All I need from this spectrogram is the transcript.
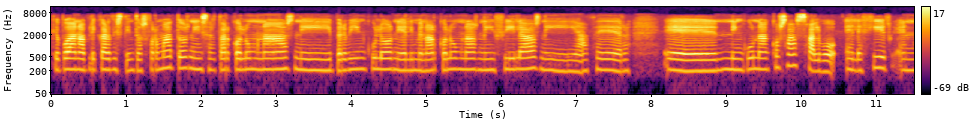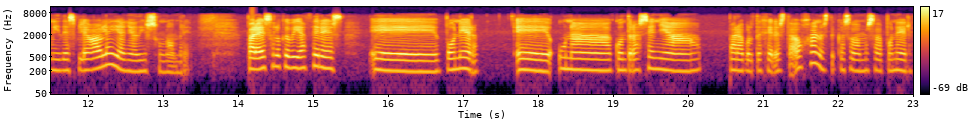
que puedan aplicar distintos formatos, ni insertar columnas, ni hipervínculos, ni eliminar columnas, ni filas, ni hacer eh, ninguna cosa salvo elegir en mi desplegable y añadir su nombre. Para eso lo que voy a hacer es eh, poner eh, una contraseña para proteger esta hoja. En este caso vamos a poner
